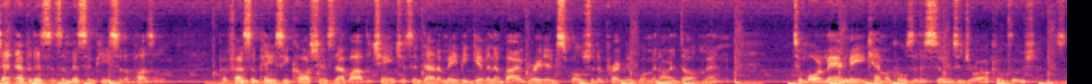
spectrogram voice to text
That evidence is a missing piece of the puzzle. Professor Pacey cautions that while the changes in data may be given by a greater exposure to pregnant women or adult men to more man made chemicals, it is soon to draw conclusions.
